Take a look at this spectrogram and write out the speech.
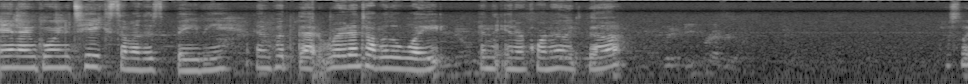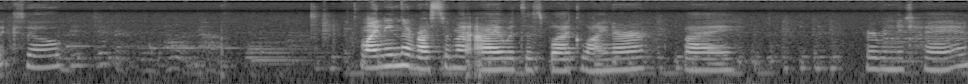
And I'm going to take some of this baby and put that right on top of the white in the inner corner like that. Just like so lining the rest of my eye with this black liner by Urban Decay.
